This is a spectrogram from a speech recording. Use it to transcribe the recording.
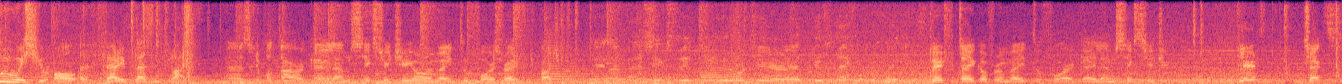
We wish you all a very pleasant flight. Uh, Schiphol Tower, KLM 633 on runway 24 is ready for departure. KLM 633, Roger, please take off runway 24. Cleared for takeoff runway 24, KLM 633. Cleared, checked,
